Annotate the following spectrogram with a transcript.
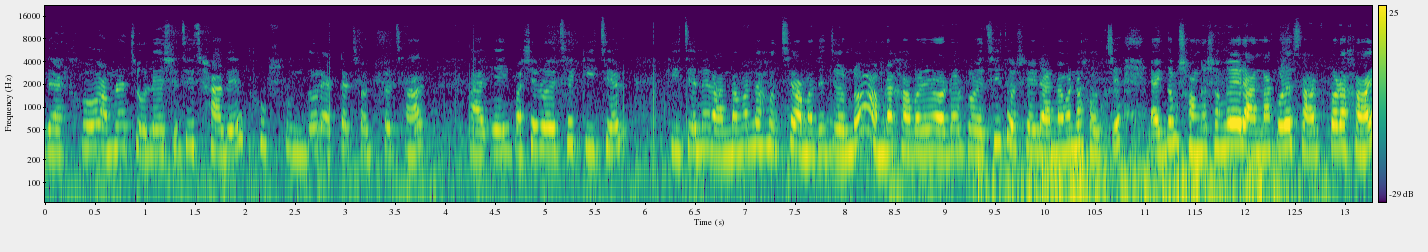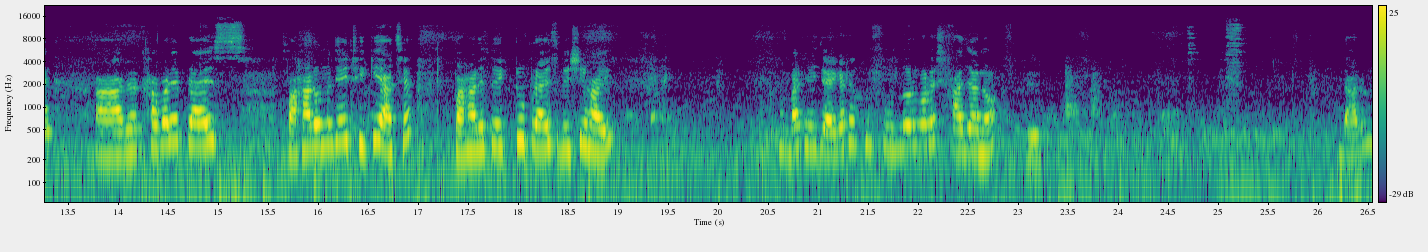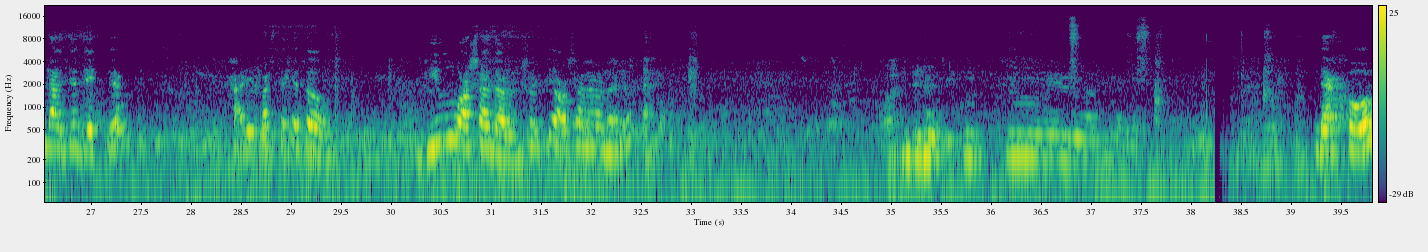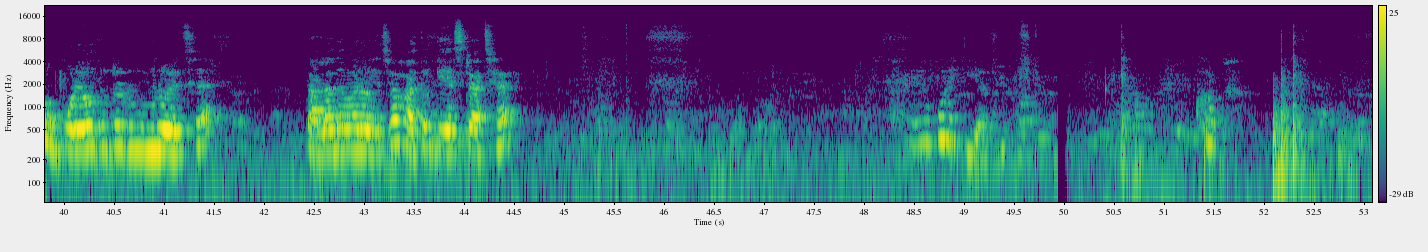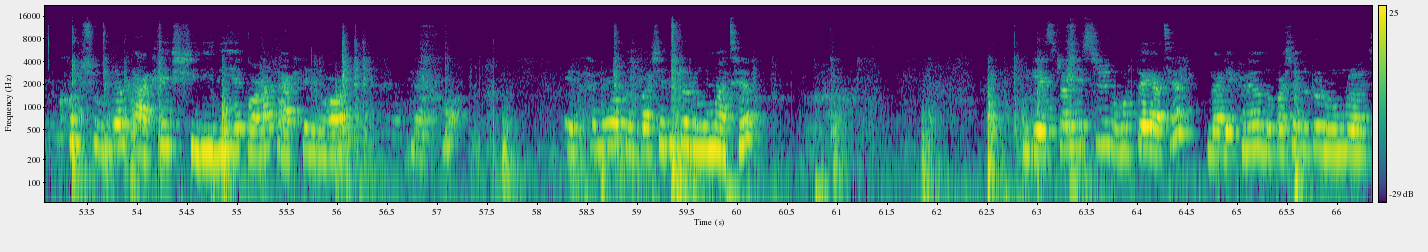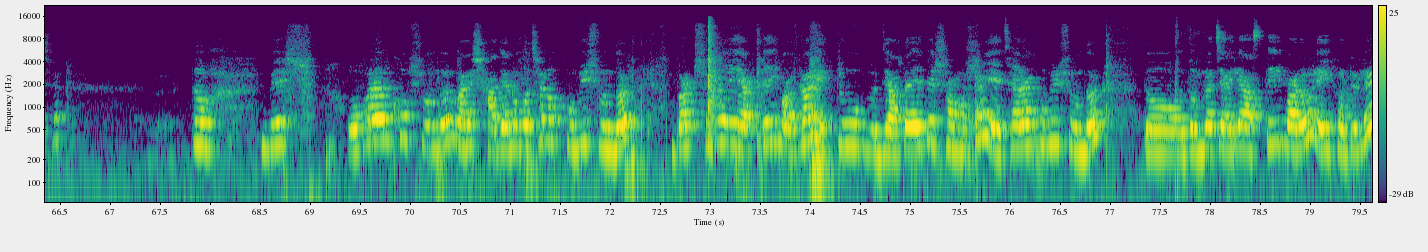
দেখো, আমরা চলে এসেছি ছাদে। খুব সুন্দর একটা ছোট্ট ছাদ। আর এই পাশে রয়েছে কিচেন। কিচেনে রান্নাবান্না হচ্ছে আমাদের জন্য। আমরা খাবারের অর্ডার করেছি, তো সেই রান্নাবান্না হচ্ছে। একদম সঙ্গে সঙ্গে রান্না করে সার্ভ করা হয়। আর খাবারের প্রাইস পাহাড় অনুযায়ী ঠিকই আছে। পাহাড়ে তো একটু প্রাইস বেশি হয়। বাট এই জায়গাটা খুব সুন্দর করে সাজানো। দারুণ লাগছে দেখতে। আর এপাশ থেকে তো ভিউ অসাধারণ, সত্যি অসাধারণ ভিউ। দেখো, উপরেও দুটো রুম রয়েছে, তালা দেওয়া রয়েছে, হয়তো গেস্ট আছে। উপরে কি আছে? খুব খুব সুন্দর কাঠের সিঁড়ি দিয়ে করা কাঠের ঘর, দেখো। এখানেও দুপাশে দুটো রুম আছে। গেস্টরা নিশ্চয়ই ঘুরতে গেছে বাট এখানেও দুপাশে দুটো রুম রয়েছে। তো বেশ ওভারঅল খুব সুন্দর মানে সাজানো গোছানো খুবই সুন্দর বাট শুধু এই একটাই কথা, একটু যাতায়াতের সমস্যা, এছাড়া খুবই সুন্দর। তো তোমরা চাইলে আসতেই পারো এই হোটেলে।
